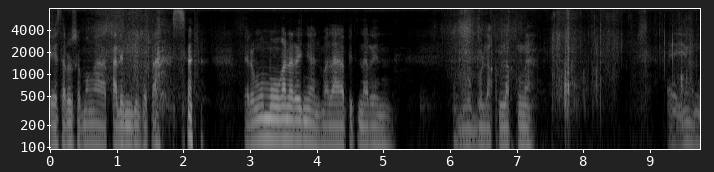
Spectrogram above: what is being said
Kesa rin sa mga talim doon sa taas. Pero mumunga na rin yan. Malapit na rin. Bubulaklak na. Ayun.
